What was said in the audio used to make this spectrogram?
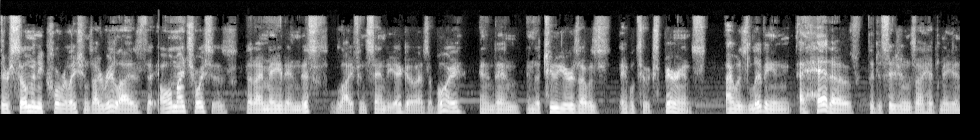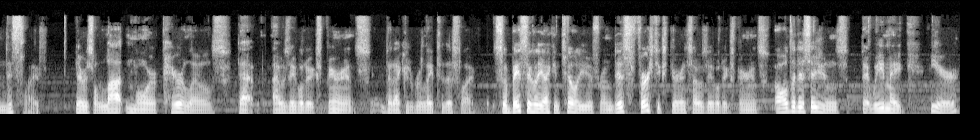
there's so many correlations. I realized that all my choices that I made in this life in San Diego as a boy, and then in the two years I was able to experience, I was living ahead of the decisions I had made in this life. There was a lot more parallels that I was able to experience that I could relate to this life. So basically, I can tell you from this first experience I was able to experience, all the decisions that we make here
